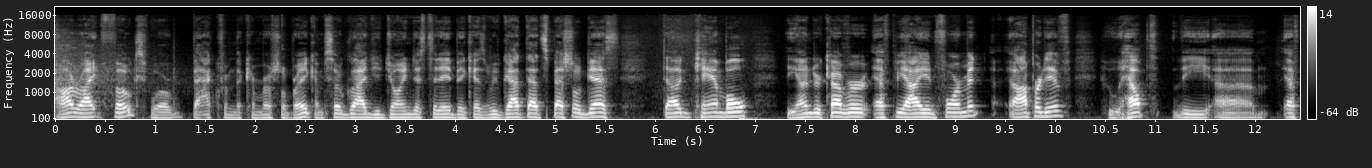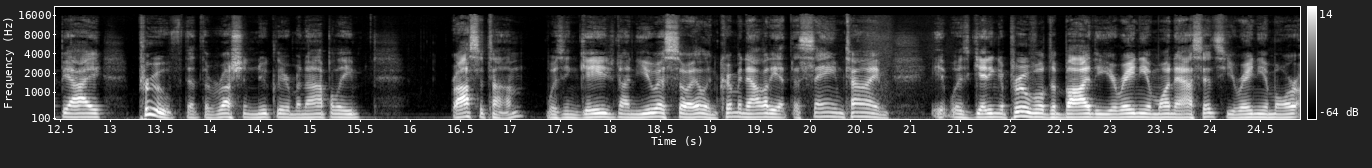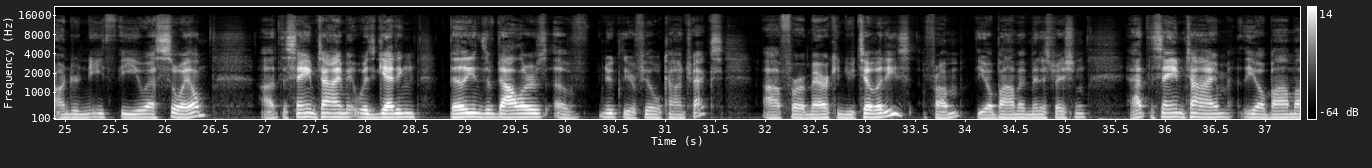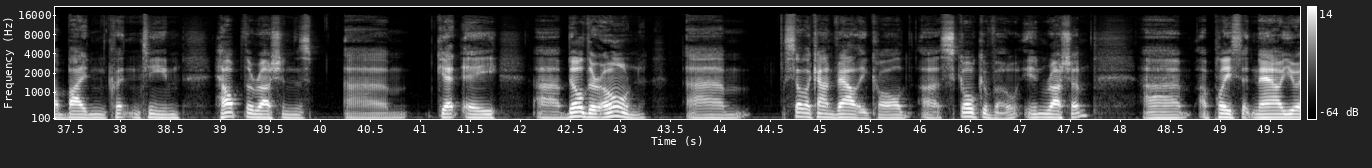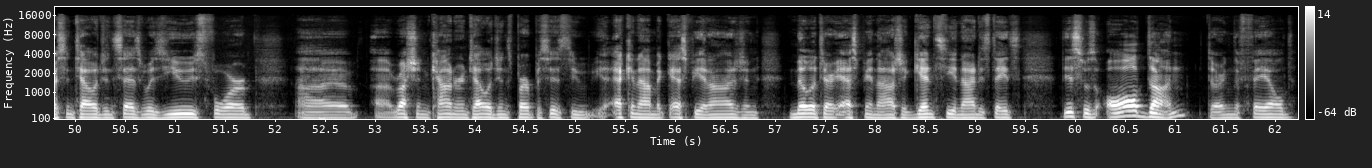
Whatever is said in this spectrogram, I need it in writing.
All right, folks, we're back from the commercial break. I'm so glad you joined us today because we've got that special guest, Doug Campbell, the undercover FBI informant operative who helped the um, FBI prove that the Russian nuclear monopoly Rosatom was engaged on U.S. soil in criminality at the same time it was getting approval to buy the uranium one assets, uranium ore underneath the U.S. soil. Uh, at the same time, it was getting billions of dollars of nuclear fuel contracts uh, for American utilities from the Obama administration. At the same time, the Obama Biden Clinton team helped the Russians um, get a uh, build their own um, Silicon Valley called uh, Skolkovo in Russia, uh, a place that now U.S. intelligence says was used for uh, uh, Russian counterintelligence purposes through economic espionage and military espionage against the United States. This was all done during the failed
